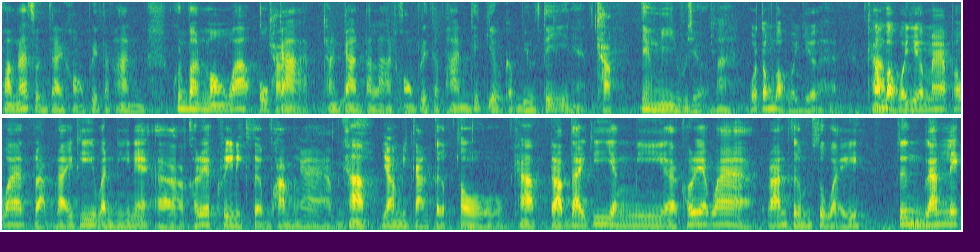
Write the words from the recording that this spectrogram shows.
ความน่าสนใจของผลิตภัณฑ์ คุณบอลมองว่าโอกาสทางการตลาดของผลิตภัณฑ์ที่เกี่ยวกับบิวตี้เนี่ยครับ ยังมีอยู่เยอะไหมโอ้ต้องบอกว่าเยอะฮะครับต้องบอกว่าเยอะมากเพราะว่าตราบใดที่วันนี้เนี่ยเอ่อเขาเรียกคลินิกเสริมความงามครับยังมีการเติบโตครับตราบใดที่ยังมีเอ่อเขาเรียกว่าร้านเสริมสวย ซึ่งอืมร้านเล็ก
